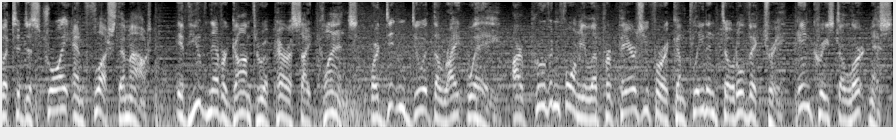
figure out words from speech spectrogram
but to destroy and flush them out. If you've never gone through a parasite cleanse or didn't do it the right way, our proven formula prepares you for a complete and total victory. Increased alertness,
